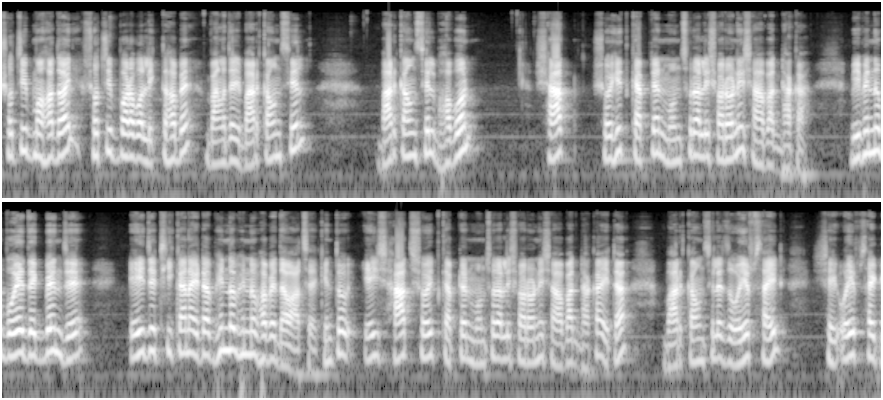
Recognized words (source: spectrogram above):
সচিব মহোদয়, সচিব বরাবর লিখতে হবে, Bangladesh bar council bar council ভবন, সাত শহীদ ক্যাপ্টেন মনসুর আলী সরণি শাহবাগ, ঢাকা। বিভিন্ন বইয়ে দেখবেন যে, এই যে ঠিকানা, এটা ভিন্ন ভিন্নভাবে দেওয়া আছে। কিন্তু এই সাত শহীদ ক্যাপ্টেন মনসুর আলী সরণি শাহবাগ, ঢাকা, এটা বার কাউন্সিলের যে ওয়েবসাইট, সেই ওয়েবসাইট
